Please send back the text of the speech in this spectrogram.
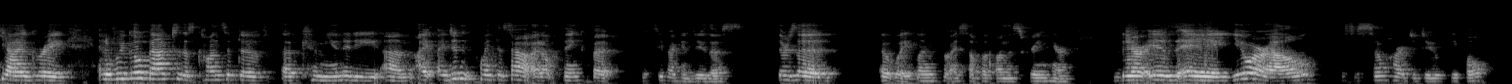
yeah, I agree. And if we go back to this concept of, of community, um, I, I didn't point this out, I don't think, but let's see if I can do this. There's a, oh wait, let me put myself up on the screen here. There is a URL, this is so hard to do, people,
